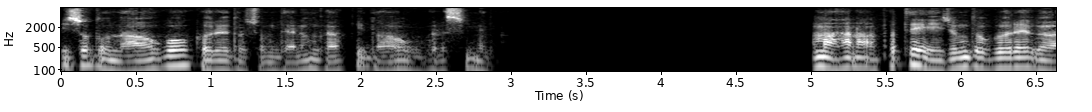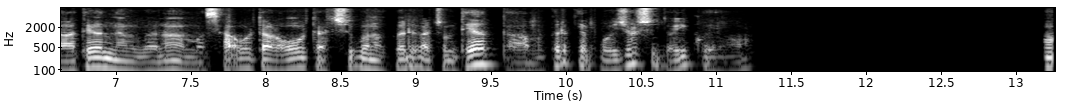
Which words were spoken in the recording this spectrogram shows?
취소도 나오고 거래도 좀 되는 것 같기도 하고 그렇습니다. 아마 하나 아파트에 이 정도 거래가 되었는 거는 뭐 4월달 5월달 치고는 거래가 좀 되었다 뭐 그렇게 보여줄 수도 있고요. 어,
